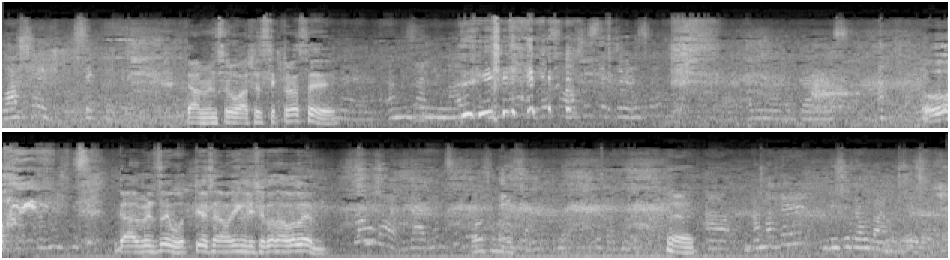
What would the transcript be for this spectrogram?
ওয়াশের সেক্টরে। গার্মেন্টস এর ওয়াশের সেক্টর আছে? হ্যাঁ আমি জানি না। ও গার্মেন্টস এ ভর্তি হয়েছেন আমার ইংলিশে কথা বলেন। হ্যাঁ। আমাদের ডিজিটাল বাংলাদেশ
